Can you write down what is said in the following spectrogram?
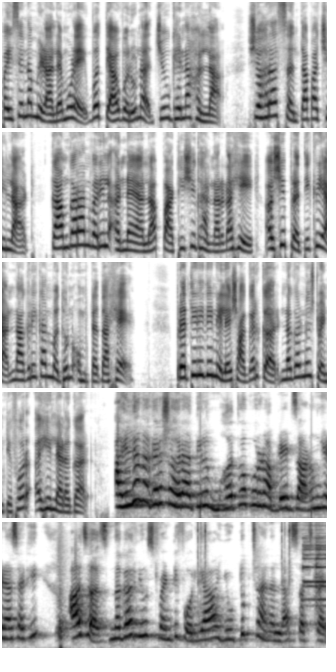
पैसे न मिळाल्यामुळे व त्यावरूनच जीवघेणा हल्ला. शहरात संतापाची लाट कामगारांवरील अन्यायाला पाठीशी घालणार नाही अशी प्रतिक्रिया नागरिकांमधून उमटत आहे. प्रतिनिधी Nilesh Agarkar Nagar news twenty four Ahilyanagar. Ahilyanagar शहरातील महत्त्वपूर्ण अपडेट जाणून घेण्यासाठी आजच नगर न्यूज ट्वेंटी फोर या यूट्यूब चॅनलला सबस्क्राईब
